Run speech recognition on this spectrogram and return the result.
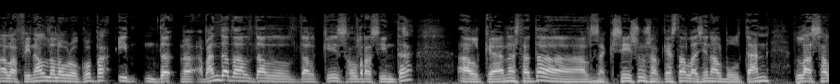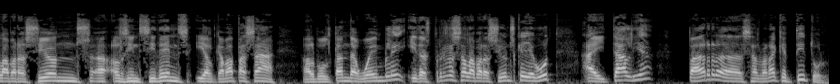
a la final de l'Eurocopa i, de, a banda del, del, del que és el recinte, el que han estat eh, els accessos, el que ha estat la gent al voltant, les celebracions, els incidents i el que va passar al voltant de Wembley i després les celebracions que hi ha hagut a Itàlia per eh, celebrar aquest títol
